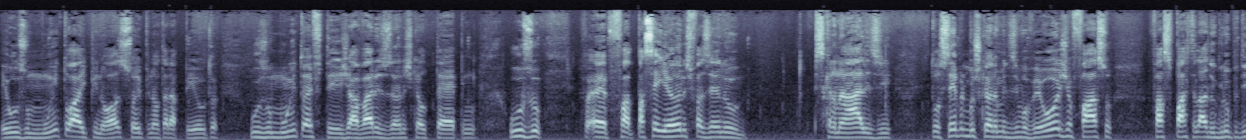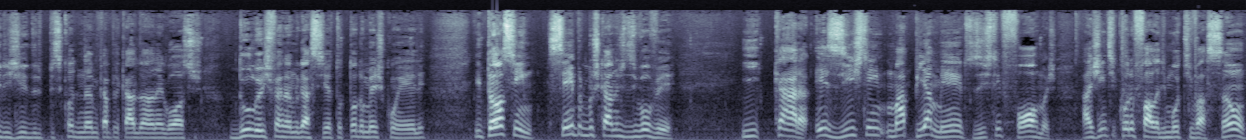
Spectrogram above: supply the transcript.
Eu uso muito a hipnose, sou hipnoterapeuta, uso muito o FT já há vários anos, que é o tapping, uso, é, passei anos fazendo psicanálise, estou sempre buscando me desenvolver. Hoje eu faço, faço parte lá do grupo dirigido de psicodinâmica aplicada a negócios do Luiz Fernando Garcia, estou todo mês com ele. Então, assim, sempre buscar nos desenvolver. E, cara, existem mapeamentos, existem formas. A gente, quando fala de motivação,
